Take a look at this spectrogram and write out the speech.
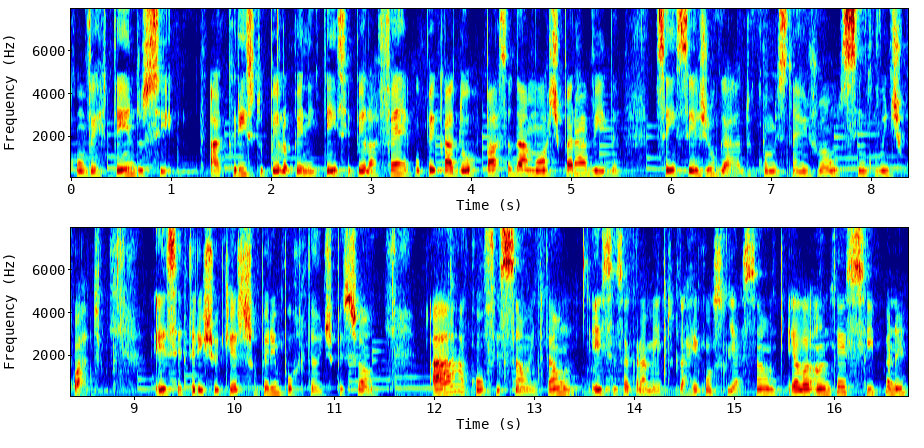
Convertendo-se a Cristo pela penitência e pela fé, o pecador passa da morte para a vida, sem ser julgado, como está em João 5:24. Esse trecho aqui é super importante, pessoal. A confissão, então, esse sacramento da reconciliação, ela antecipa, né?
